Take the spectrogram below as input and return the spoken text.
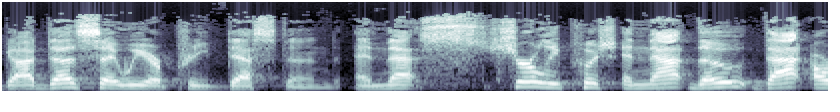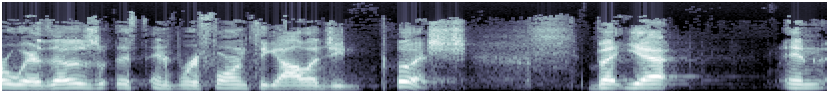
God does say we are predestined, and that surely push, and that though that are where those in Reformed theology push. But yet, in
